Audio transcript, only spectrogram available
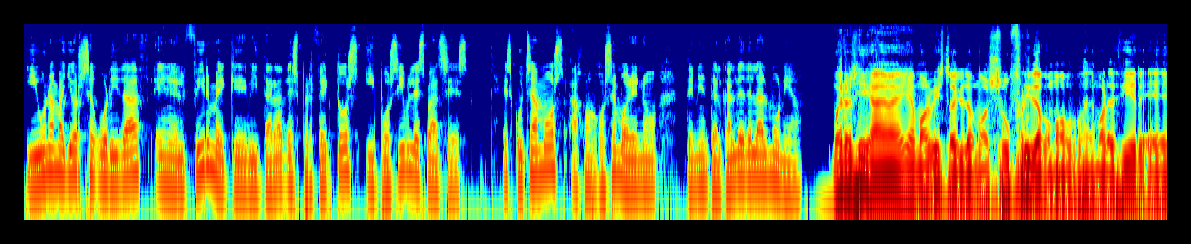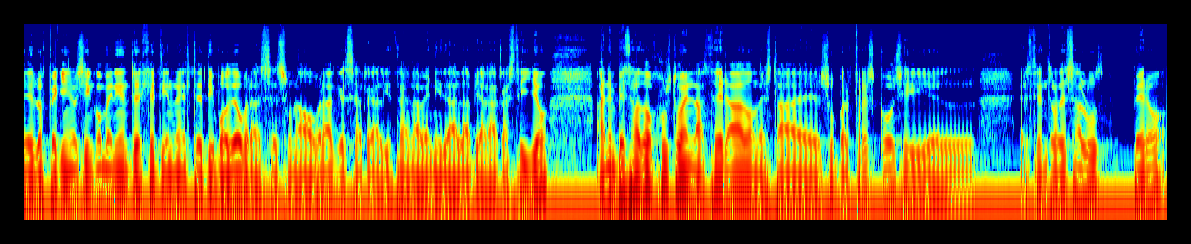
y una mayor seguridad en el firme que evitará desperfectos y posibles baches. Escuchamos a Juan José Moreno, teniente alcalde de la Almunia. Bueno, sí, ya hemos visto y lo hemos sufrido, como podemos decir, eh, los pequeños inconvenientes que tienen este tipo de obras. Es una obra que se realiza en la avenida La Piaga Castillo. Han empezado justo en la acera donde está el Superfrescos y el, centro de salud, pero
